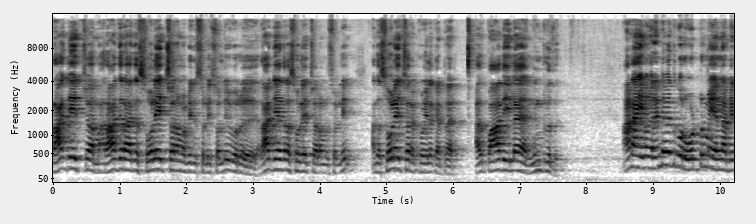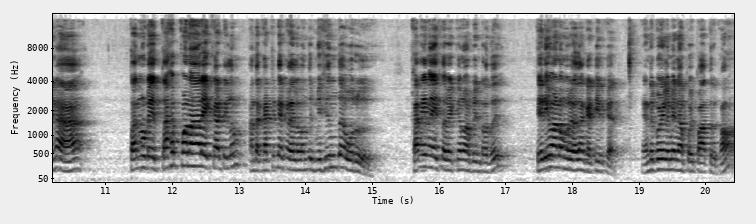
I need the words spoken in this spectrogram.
ராஜேஸ்வரம் ராஜராஜ சோழேஸ்வரம் அப்படின்னு சொல்லி சொல்லி ஒரு ராஜேந்திர சோழேஸ்வரம்னு சொல்லி அந்த சோழேஸ்வர கோயிலை கட்டுறாரு. அது பாதியில் நின்றுது. ஆனால் இவங்க ரெண்டு பேர்த்துக்கு ஒரு ஒற்றுமை என்ன அப்படின்னா தன்னுடைய தகப்பனாரை காட்டிலும் அந்த கட்டிடக்கலையில் வந்து மிகுந்த ஒரு கலைநயத்தை வைக்கணும் அப்படின்றது தெளிவான முறையில் தான் கட்டியிருக்கார். ரெண்டு கோயிலுமே நான் போய் பார்த்துருக்கோம்.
